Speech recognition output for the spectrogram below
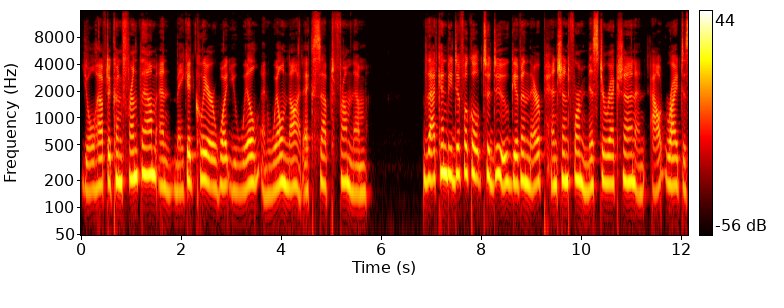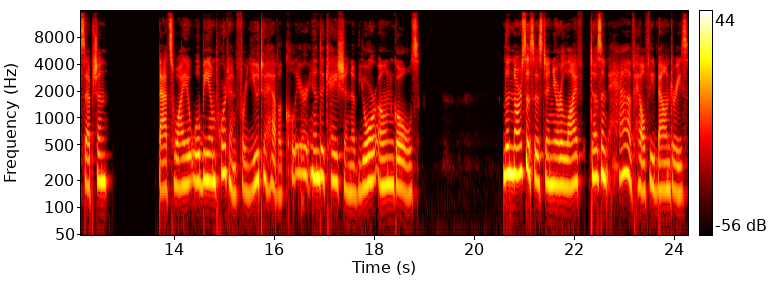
you'll have to confront them and make it clear what you will and will not accept from them. That can be difficult to do given their penchant for misdirection and outright deception. That's why it will be important for you to have a clear indication of your own goals. The narcissist in your life doesn't have healthy boundaries,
